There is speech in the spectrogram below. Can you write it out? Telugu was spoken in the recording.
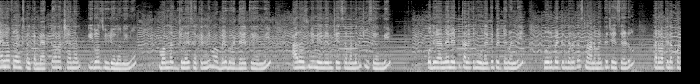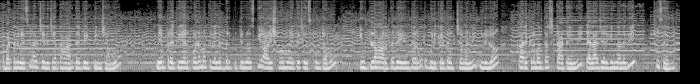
Hello friends welcome back to our channel ఈరోజు వీడియోలో నేను మొన్న జూలై సెకండ్ని మా అబ్బాయి బర్త్డే అయితే అయింది. ఆ రోజు మేము ఏమేమి చేసామన్నది చూసేయండి. ఉదయాన్నే లేపి తలకి నూనె అయితే పెట్టామండి. నూనె పెట్టిన తర్వాత స్నానం అయితే చేశాడు. తర్వాత ఇలా కొత్త బట్టలు వేసి వాళ్ళ చెల్లి చేత హారతి అయితే ఇప్పించాము. మేము ప్రతి ఇయర్ కూడా మా పిల్లలిద్దరు పుట్టినరోజుకి ఆయుష్ హోమం అయితే చేసుకుంటాము. ఇంట్లో హారతి అయిన తర్వాత గుడికి అయితే వచ్చామండి. గుడిలో కార్యక్రమం అంతా స్టార్ట్ అయింది. ఎలా జరిగిందనేది చూసేయండి.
